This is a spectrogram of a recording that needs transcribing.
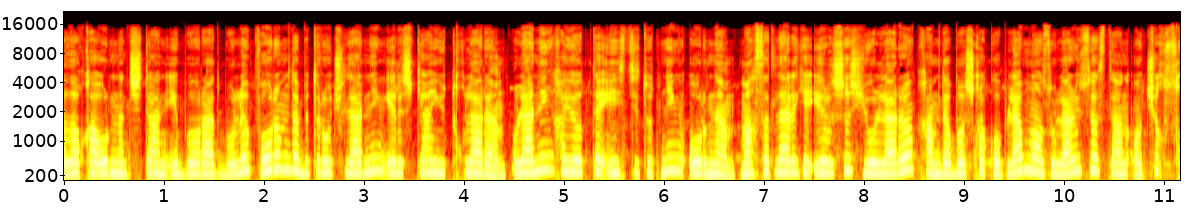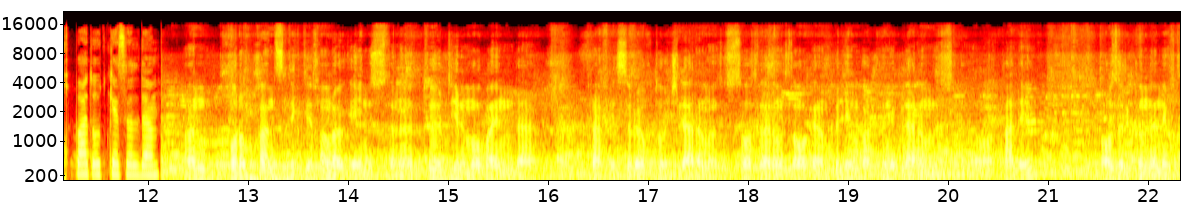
aloqa o'rnatishdan iborat bo'lib forumda bitiruvchilarning erishgan yutuqlari ularning hayotda institutning o'rni maqsadlariga erishish yo'llari hamda boshqa ko'plab mavzular yuzasidan ochiq suhbat o'tkazildi. Man buxoro muhandislik texnologiya institutini to'rt yil mobaynida professor o'qituvchilarimiz ustozlarimizdan olgan bilim va ko'niklarimiz orqali hozirgi kunda neft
